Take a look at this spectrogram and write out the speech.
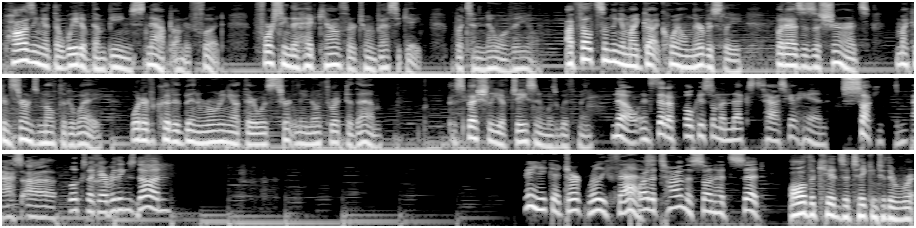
pausing at the weight of them being snapped underfoot, forcing the head counselor to investigate, but to no avail. I felt something in my gut coil nervously, but as his assurance, my concerns melted away. Whatever could have been roaming out there was certainly no threat to them, especially if Jason was with me. No, instead I focused on the next task at hand. Sucking his mass. Uh, looks like everything's done. Man, it got dark really fast. By the time the sun had set, All the kids had taken to their, re-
